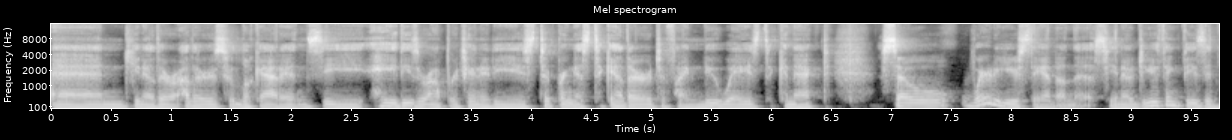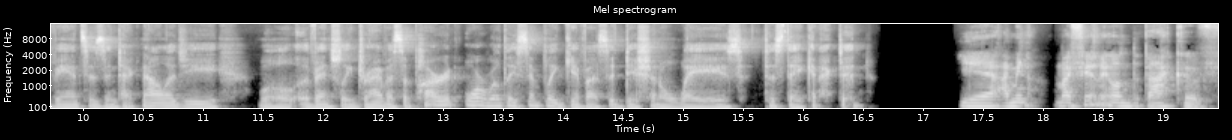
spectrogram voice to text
And, you know, there are others who look at it and see, hey, these are opportunities to bring us together, to find new ways to connect. So, where do you stand on this? You know, do you think these advances in technology will eventually drive us apart, or will they simply give us additional ways to stay connected? Yeah, I mean, my feeling on the back of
